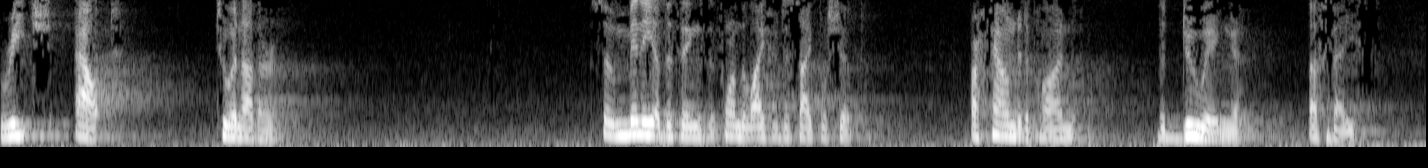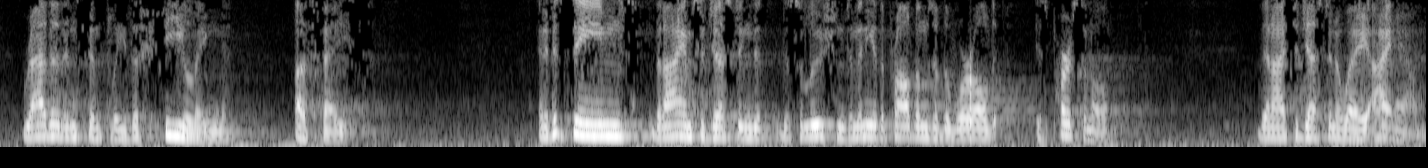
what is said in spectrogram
reach out to another. So many of the things that form the life of discipleship are founded upon the doing of faith rather than simply the feeling of faith. And if it seems that I am suggesting that the solution to many of the problems of the world is personal, then I suggest in a way I am.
